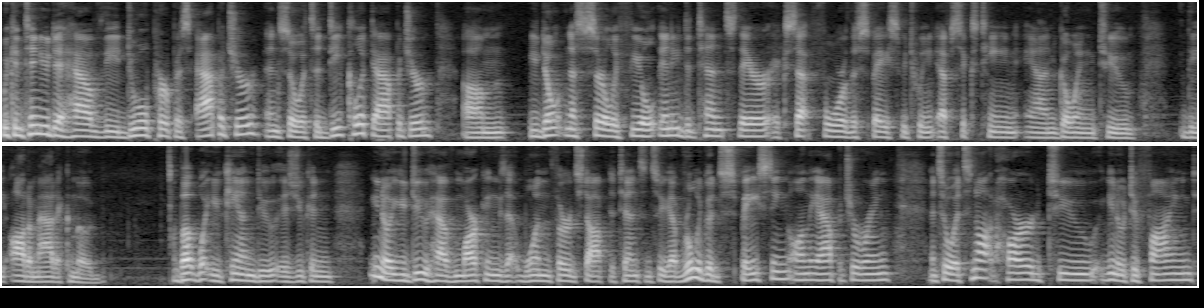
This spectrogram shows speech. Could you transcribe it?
We continue to have the dual purpose aperture, and so it's a declicked aperture. Um, you don't necessarily feel any detents there except for the space between f16 and going to the automatic mode. But what you can do is you can, you know, you do have markings at one third stop to detents, and so you have really good spacing on the aperture ring. And so it's not hard to, you know, to find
